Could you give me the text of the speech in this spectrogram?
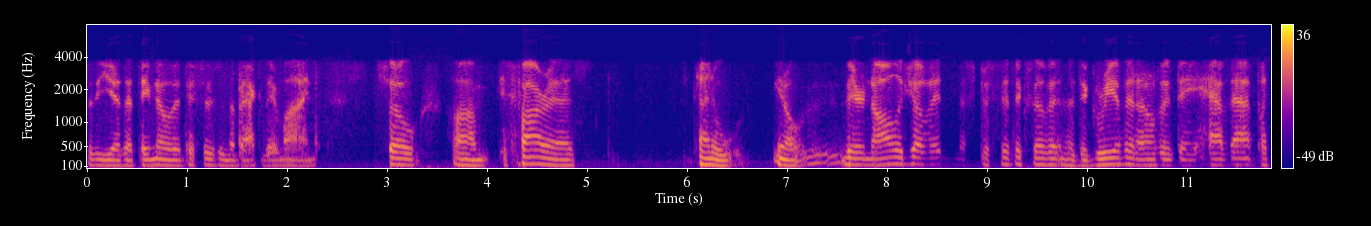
for the year that they know that this is in the back of their mind. So, um, as far as kind of you know their knowledge of it, the specifics of it, and the degree of it, I don't think they have that, but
